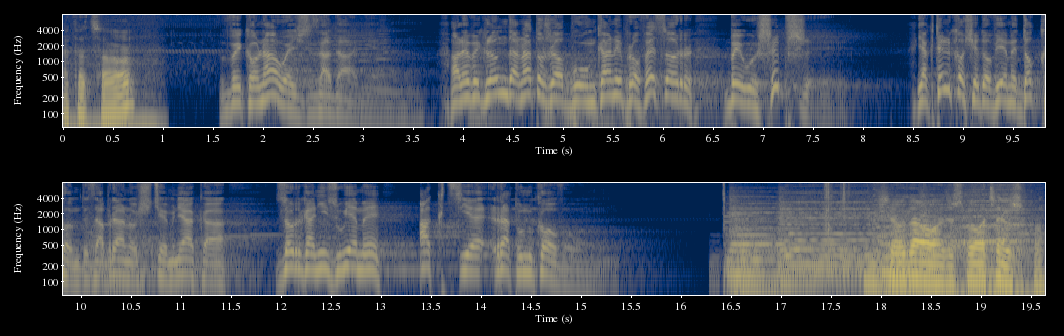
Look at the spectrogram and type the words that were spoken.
A to co? Wykonałeś zadanie. Ale wygląda na to, że obłąkany profesor był szybszy. Jak tylko się dowiemy, dokąd zabrano ściemniaka, zorganizujemy akcję ratunkową. Mi się udało, chociaż było ciężko.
